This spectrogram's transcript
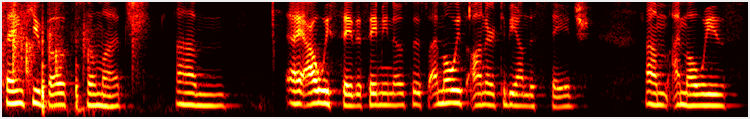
Thank you both so much. Um, I always say this, Amy knows this. I'm always honored to be on this stage. Um, I'm always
